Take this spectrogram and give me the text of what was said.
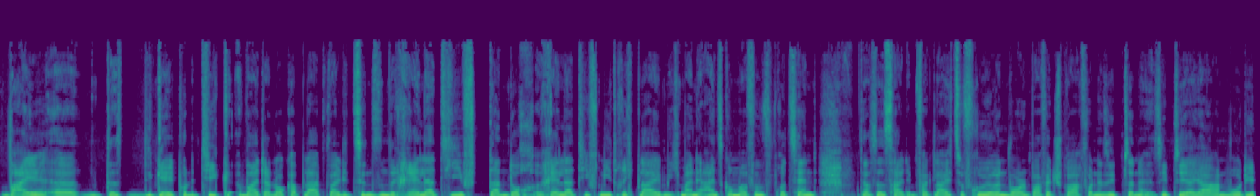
weil äh, die Geldpolitik weiter locker bleibt, weil die Zinsen relativ dann doch relativ niedrig bleiben. Ich meine 1,5 Prozent. Das ist halt im Vergleich zu früheren. Warren Buffett sprach von den 17, 70er Jahren, wo die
